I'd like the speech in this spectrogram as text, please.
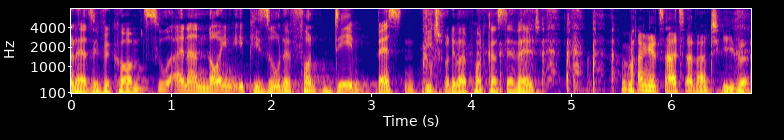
und herzlich willkommen zu einer neuen Episode von dem besten Beachvolleyball-Podcast der Welt. Mangels Alternative.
